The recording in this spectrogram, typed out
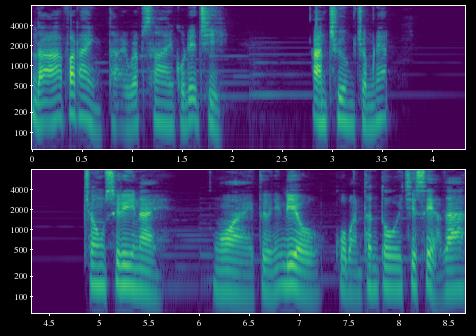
đã phát hành tại website có địa chỉ antrương.net. Trong series này, ngoài từ những điều của bản thân tôi chia sẻ ra,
